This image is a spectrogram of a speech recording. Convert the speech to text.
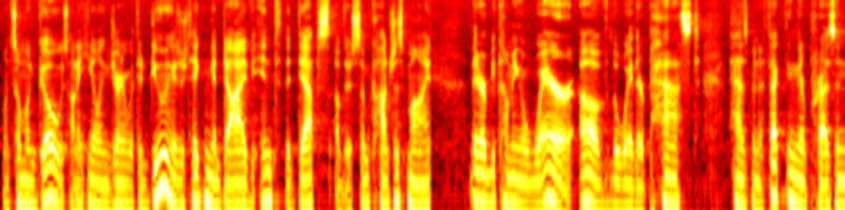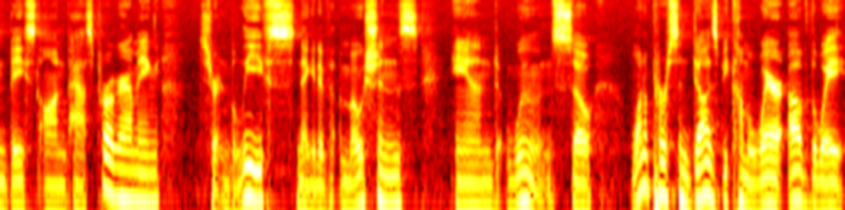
when someone goes on a healing journey, what they're doing is they're taking a dive into the depths of their subconscious mind. They are becoming aware of the way their past has been affecting their present based on past programming, certain beliefs, negative emotions, and wounds. So, when a person does become aware of the way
